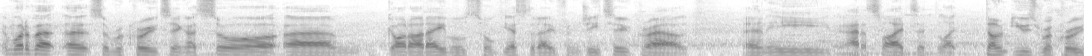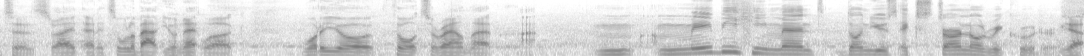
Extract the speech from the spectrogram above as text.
And what about uh, so recruiting? I saw um, Godard Abel's talk yesterday from G2 Crowd, and he had a slide that said like, don't use recruiters, right? And it's all about your network. What are your thoughts around that? Uh, maybe he meant don't use external recruiters. Yeah.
